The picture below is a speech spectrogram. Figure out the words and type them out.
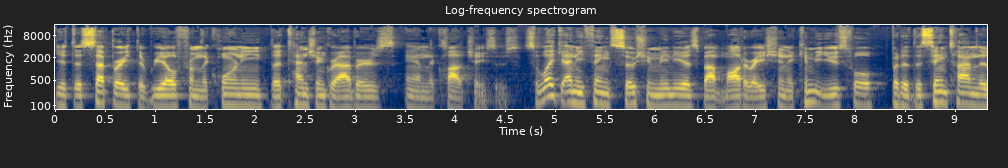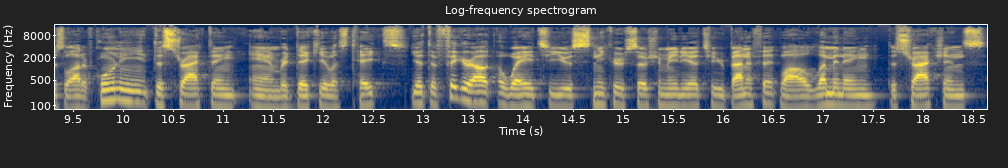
you have to separate the real from the corny, the attention grabbers, and the clout chasers. So, like anything, social media is about moderation. It can be useful, but at the same time, there's a lot of corny, distracting, and ridiculous takes. You have to figure out a way to use sneaker social media to your benefit while limiting distractions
